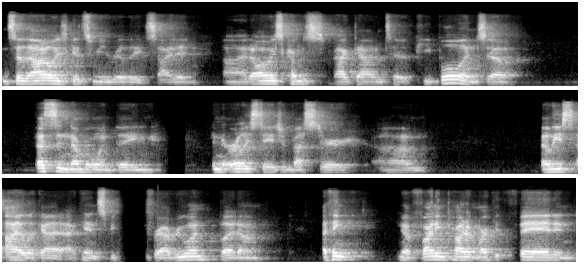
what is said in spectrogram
And so that always gets me really excited. Uh, it always comes back down to people. And so that's the number one thing an early stage investor. Um, at least I look at, I can't speak for everyone, but um, I think you know finding product market fit and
